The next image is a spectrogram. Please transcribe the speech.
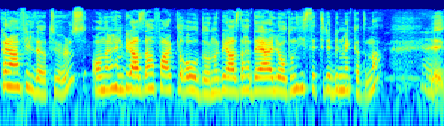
karanfil dağıtıyoruz. Onların hani biraz daha farklı olduğunu, biraz daha değerli olduğunu hissettirebilmek adına. E,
